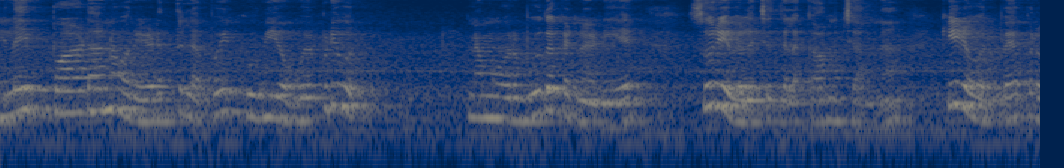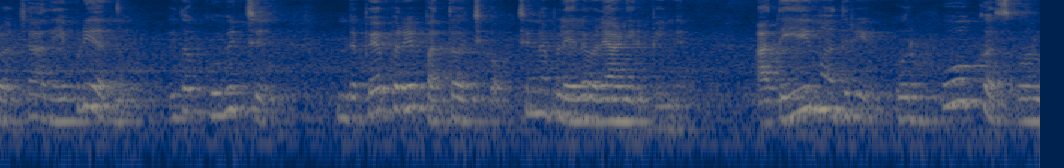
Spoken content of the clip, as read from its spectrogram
நிலைப்பாடான ஒரு இடத்துல போய் குவியும் எப்படி ஒரு நம்ம ஒரு பூத கண்ணாடியை சூரிய வெளிச்சத்தில் காமிச்சோம்னா கீழே ஒரு பேப்பரை வச்சா அது எப்படி அது இதை குவிச்சு இந்த பேப்பரே பற்ற வச்சுக்கோ சின்ன பிள்ளையில விளையாடி இருப்பீங்க. அதே மாதிரி ஒரு ஃபோக்கஸ் ஒரு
